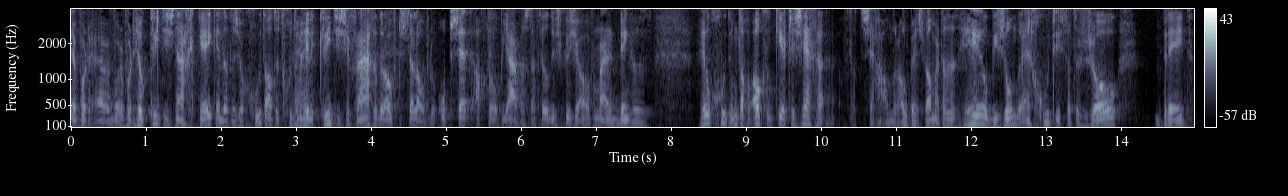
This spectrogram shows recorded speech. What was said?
Er wordt, er wordt- er wordt heel kritisch naar gekeken en dat is ook goed. Altijd goed om hele kritische vragen erover te stellen. Over de opzet. Afgelopen jaar was daar veel discussie over. Maar ik denk dat het heel goed om toch ook een keer te zeggen. Of dat zeggen anderen ook best wel. Maar dat het heel bijzonder en goed is dat er zo breed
